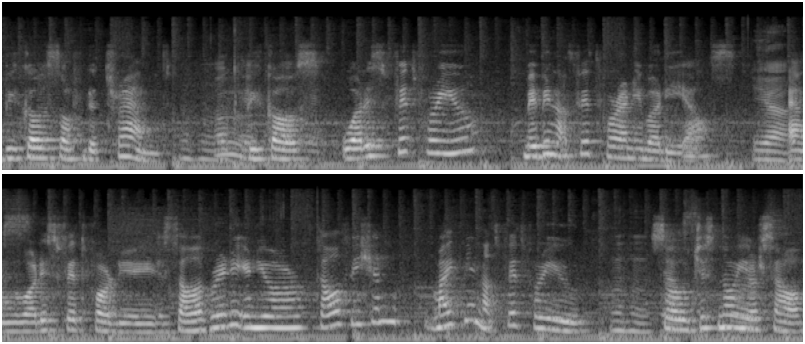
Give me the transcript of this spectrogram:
because of the trend. Mm -hmm. okay. Because okay. what is fit for you maybe not fit for anybody else. Yeah. And what is fit for the celebrity in your television might be not fit for you. Mm -hmm. So yes, just know yourself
